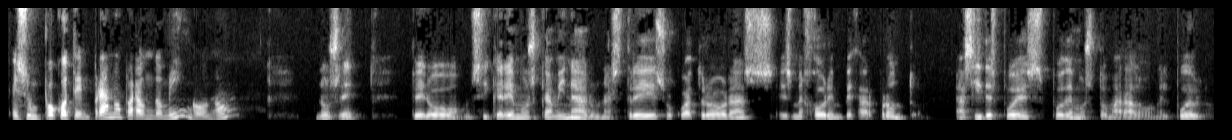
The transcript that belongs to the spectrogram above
Es un poco temprano para un domingo, ¿no? No sé, pero si queremos caminar unas tres o cuatro horas, es mejor empezar pronto. Así después podemos tomar algo en el pueblo.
